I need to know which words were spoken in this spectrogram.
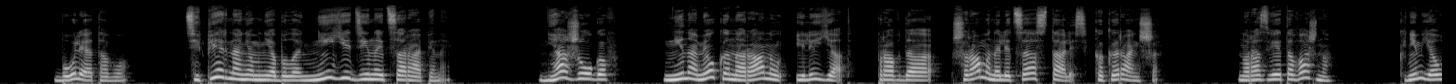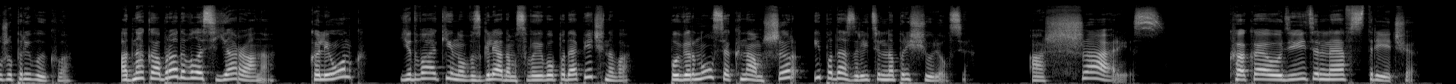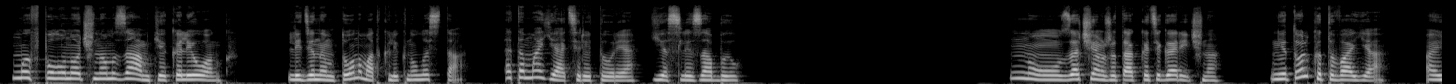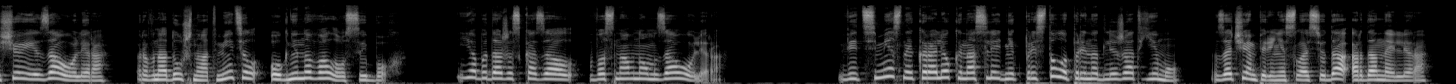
Более того, теперь на нем не было ни единой царапины, ни ожогов, ни намека на рану или яд. Правда, шрамы на лице остались, как и раньше. Но разве это важно? К ним я уже привыкла. Однако обрадовалась я рано. Калионг, едва окинув взглядом своего подопечного, повернулся к нам Шер и подозрительно прищурился. «А Шарис...» «Какая удивительная встреча! Мы в полуночном замке, Калионг!» Ледяным тоном откликнулась та. «Это моя территория, если забыл». «Ну, зачем же так категорично? Не только твоя, а еще и Заолера», – равнодушно отметил огненно-волосый бог. «Я бы даже сказал, в основном Заолера. Ведь местный королек и наследник престола принадлежат ему. Зачем перенесла сюда Арданеллера?»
